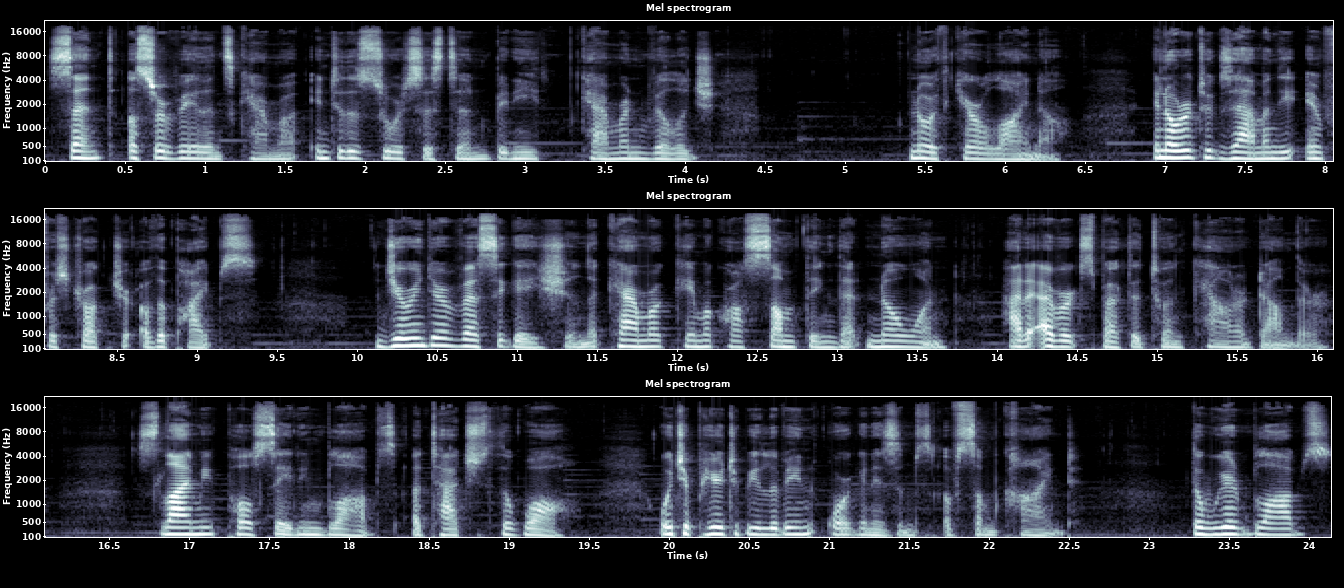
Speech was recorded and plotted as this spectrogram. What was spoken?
sent a surveillance camera into the sewer system beneath Cameron Village, North Carolina, in order to examine the infrastructure of the pipes. During their investigation, the camera came across something that no one had ever expected to encounter down there slimy, pulsating blobs attached to the wall, which appeared to be living organisms of some kind. The weird blobs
